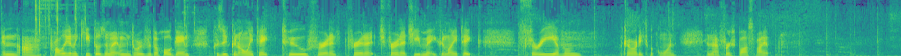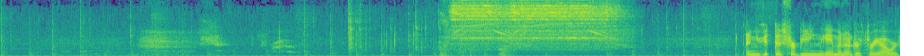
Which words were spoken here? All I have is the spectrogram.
And I'm probably gonna keep those in my inventory for the whole game, because you can only take two for an for an for an achievement. You can only take three of them, which I already took one in that first boss fight. get this for beating the game in under three hours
